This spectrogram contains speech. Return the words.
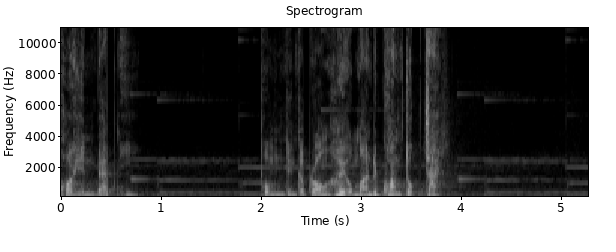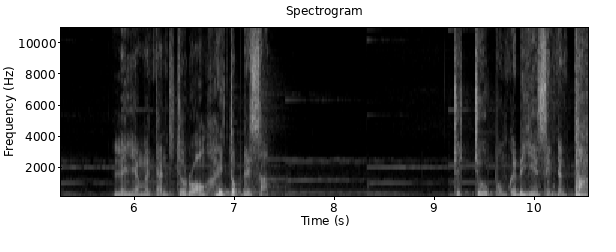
พอเห็นแบบนี้ ผมถึงกับร้องไห้ออกมาด้วยความตกใจ และยังไม่ทันที่จะร้องให้จบด้วยซ้ำจู่ๆผมก็ได้ยินเสียงดังปัง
